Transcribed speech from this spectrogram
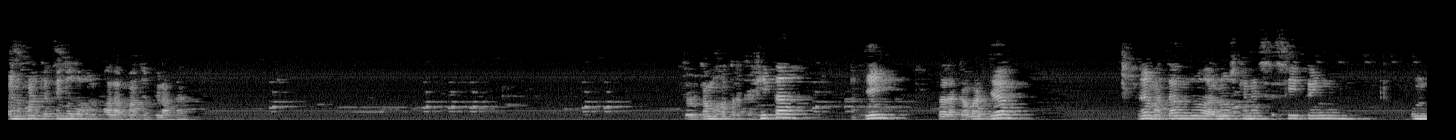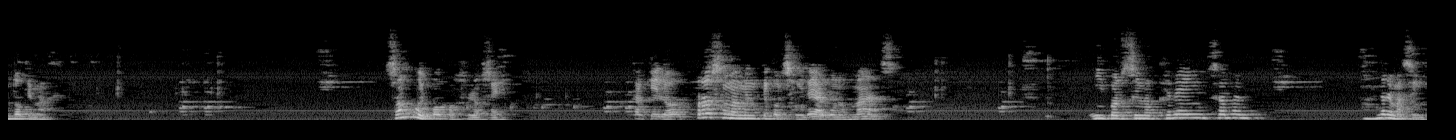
Menos mal que tengo dos espadas más de plata. Colocamos otra cajita aquí para acabar ya rematando a los que necesiten un toque más. Son muy pocos, lo sé. Tranquilo, próximamente conseguiré algunos más. Y por si no queréis saber, pondré más en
